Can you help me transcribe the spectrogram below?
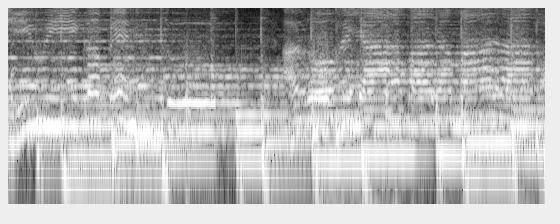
ชีวิตก็เป็นสุขอโรคยาปรมาลา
